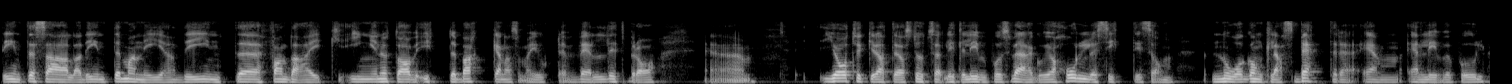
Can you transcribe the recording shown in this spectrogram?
det är inte Salah, det är inte Mané, det är inte van Dijk, ingen av ytterbackarna som har gjort det väldigt bra. Eh, jag tycker att det har studsat lite Liverpools väg och jag håller City som någon klass bättre än, än Liverpool.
